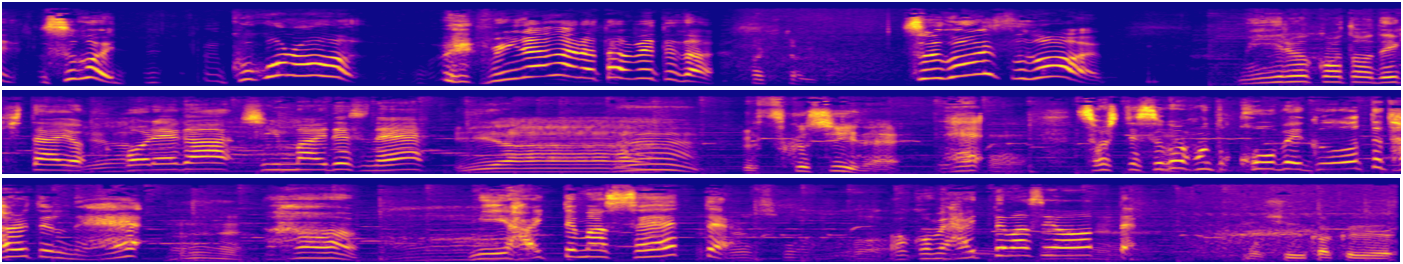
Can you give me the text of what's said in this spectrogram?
れすごい。ここのえ見ながら食べてた。すごいすごい。見ることできたよ。これが新米ですね。いやー、美しいね。ね、そしてすごい本当神戸ぐーって垂れてるね。うん、うん、うん身入ってますせって。そうお米入ってますよって。もう収穫、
